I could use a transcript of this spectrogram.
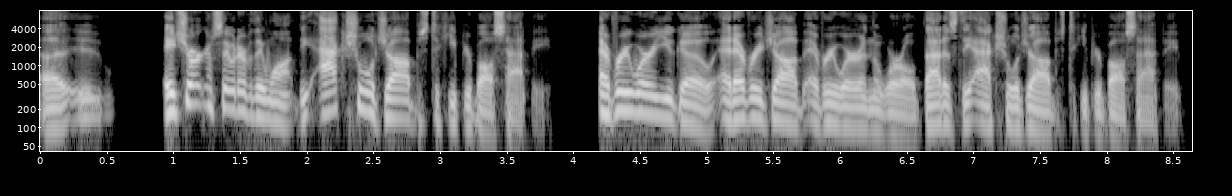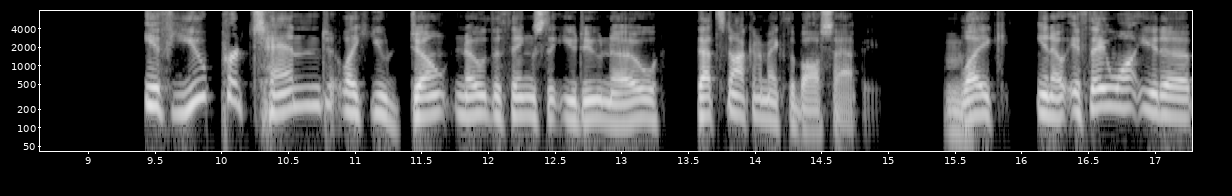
uh, HR can say whatever they want. The actual job is to keep your boss happy. Everywhere you go, at every job, everywhere in the world, that is the actual job is to keep your boss happy. If you pretend like you don't know the things that you do know, that's not going to make the boss happy. Mm. Like, you know, if they want you to,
